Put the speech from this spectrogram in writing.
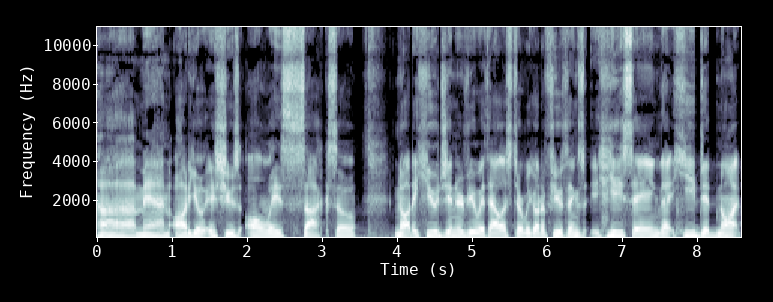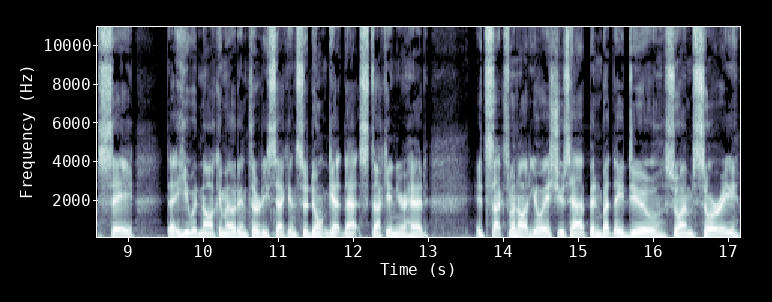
Ah, man, audio issues always suck. So, not a huge interview with Alistair. We got a few things. He's saying that he did not say that he would knock him out in 30 seconds. So, don't get that stuck in your head. It sucks when audio issues happen, but they do. So, I'm sorry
